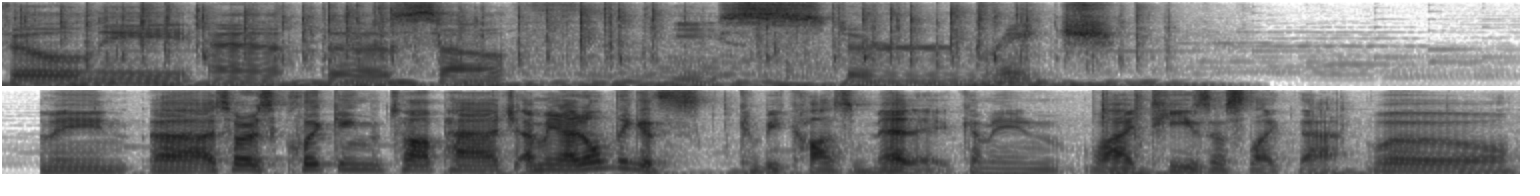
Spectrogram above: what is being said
Filny at the southeastern range. I mean, uh, as far as clicking the top hatch, I mean, I don't think it's could be cosmetic. I mean, why tease us like that? Well,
